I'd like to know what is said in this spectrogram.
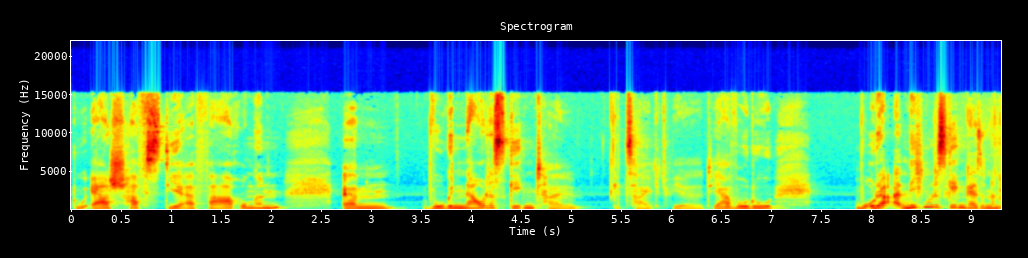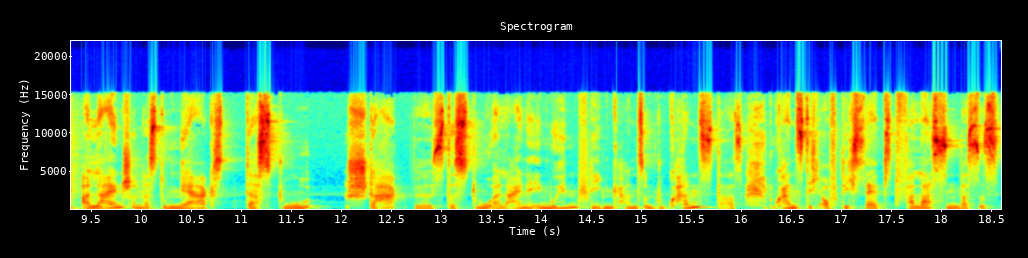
Du erschaffst dir Erfahrungen, ähm, wo genau das Gegenteil gezeigt wird. Ja, wo du, wo, oder nicht nur das Gegenteil, sondern allein schon, dass du merkst, dass du stark bist, dass du alleine irgendwo hinfliegen kannst und du kannst das. Du kannst dich auf dich selbst verlassen. Das ist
